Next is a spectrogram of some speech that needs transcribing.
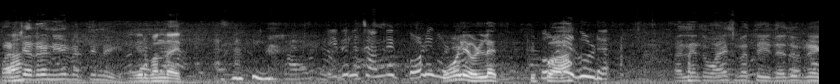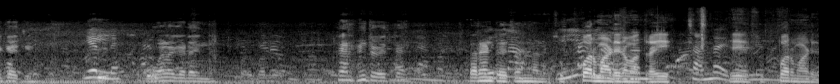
ಪರಿಚಯ ಆದ್ರೆ ನೀರು ಬರ್ತಿಲ್ಲ ಈಗ ನೀರು ಬಂದಾಯ್ತು ಇದೆಲ್ಲ ಚಂದ ಐತೆ ಕೋಳಿಗೂಡು ಕೋಳಿ ಒಳ್ಳೇದು ತಿಪ್ಪು ಕೋಳಿಗೂಡು ಅಲ್ಲಿಂದ ವಾಯ್ಸ್ ಬರ್ತಿದೆ ಅದು ಬ್ರೇಕ್ ಆಯ್ತು. ಎಲ್ಲೆ? ಒಳಗಡೆಯಿಂದ. ಕರೆಂಟ್ ಐತೆ. ಕರೆಂಟ್ ಐತೆ ಅಂದ್ಮೇಲೆ. ಸೂಪರ್ ಮಾಡಿರ ಮಾತ್ರ ಈ ಚಂದ ಏ ಸೂಪರ್ ಮಾಡಿರ.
